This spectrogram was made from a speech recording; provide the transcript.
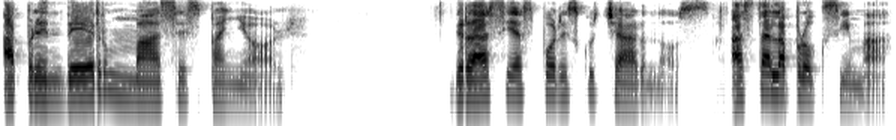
a aprender más español. Gracias por escucharnos. Hasta la próxima.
